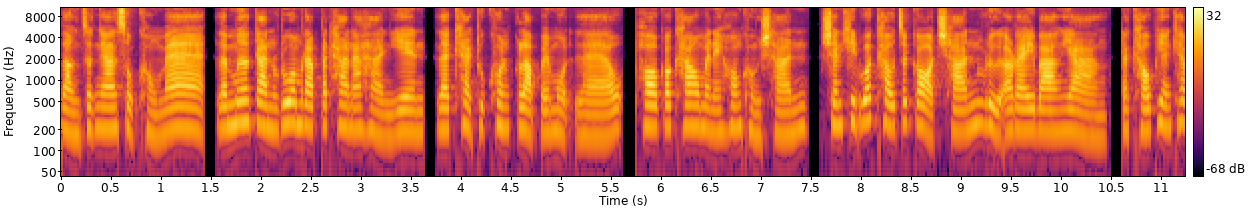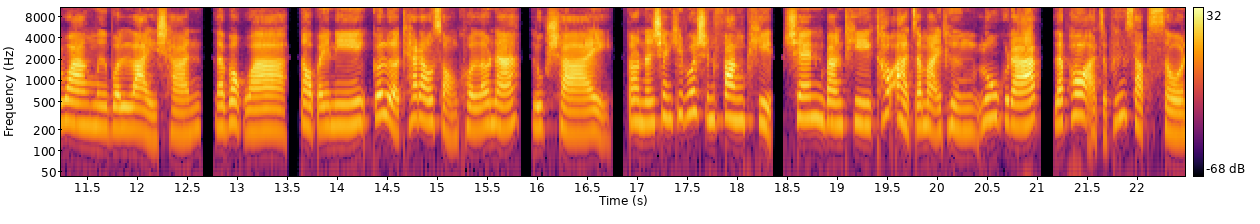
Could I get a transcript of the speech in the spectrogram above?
หลังจากงานศพของแม่ และเมื่อการร่วมรับประทานอาหารเย็น และแขกทุกคนกลับไปหมดแล้ว พ่อก็เข้ามาในห้องของฉัน ฉันคิดว่าเขาจะกอดฉันหรืออะไรบางอย่าง แต่เขาเพียงแค่วางมือบนไหล่ฉัน และบอกว่า ต่อไปนี้ก็เหลือแค่เราสองคนแล้วนะ ลูกชาย ตอนนั้นฉันคิดว่าฉันฟังผิด เช่น บางทีเขาอาจจะหมายถึงลูกรัก และพ่ออาจจะเพิ่งสับสน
